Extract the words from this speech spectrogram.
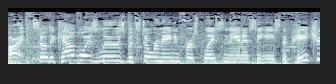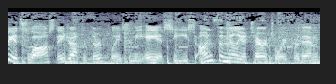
All right, so the Cowboys lose but still remain in first place in the NFC East. The Patriots lost. They dropped to third place in the AFC East. Unfamiliar territory for them.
